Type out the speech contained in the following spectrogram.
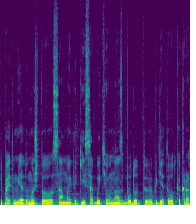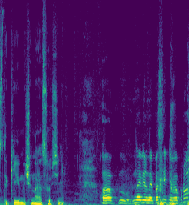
И поэтому я думаю, что самые такие события у нас будут э, где-то вот как раз-таки начиная с осени. А, наверное, последний вопрос,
